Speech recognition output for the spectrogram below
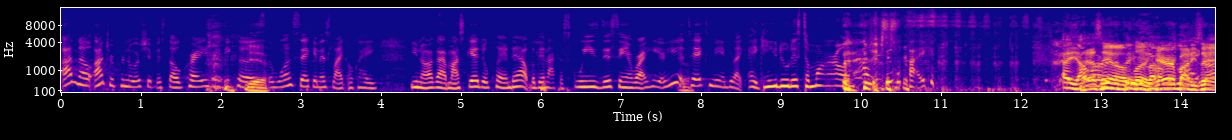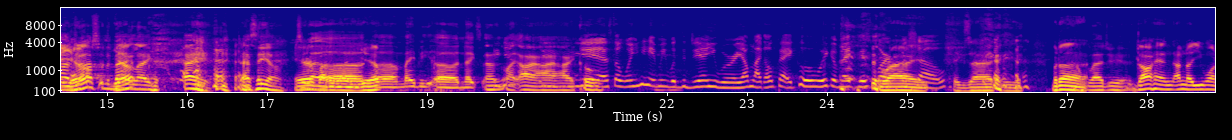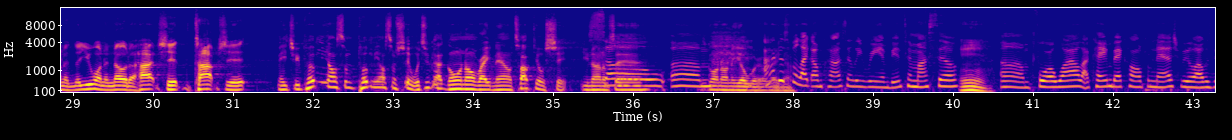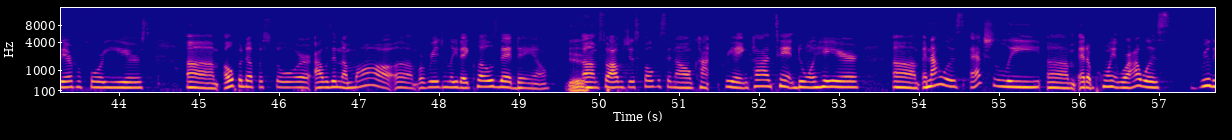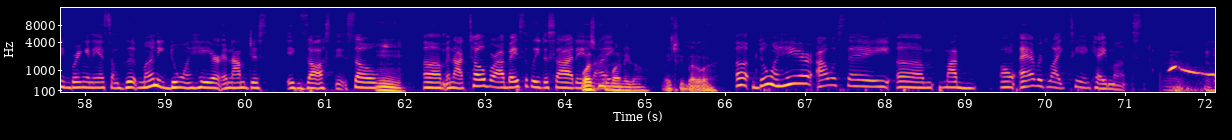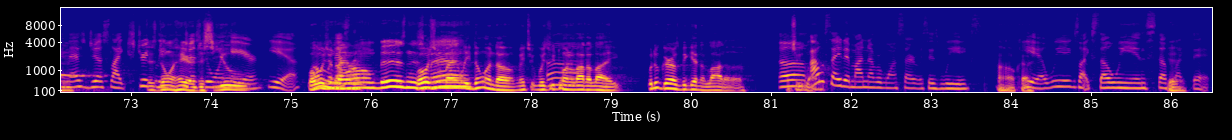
I know entrepreneurship is so crazy because Yeah. the one second it's like, okay, you know, I got my schedule planned out, but then I can squeeze this in right here. He'd text me and be like, hey, can you do this tomorrow? And I was just like, Hey, y'all That's learning him. the Look, about me. everybody's like, saying, Josh yup, in the back, yup. like, hey, that's him. She Everybody uh, like, yep. uh, maybe uh, next. I'm like, all right, all right, all right, cool. yeah. So when you hit me with the January, I'm like, okay, cool, we can make this work for Right. sure. Exactly. But uh, I'm glad you're here. go ahead. I know you want to. You want to know the hot shit, the top shit. Matry, put me on some, put me on some shit. What you got going on right now? Talk your shit. You know what I'm saying? Um, What's going on in your world I right just now? feel like I'm constantly reinventing myself. Mm. Um, for a while, I came back home from Nashville. I was there for four years. Um, opened up a store. I was in the mall um, originally. They closed that down. Yeah. Um, so I was just focusing on con- creating content, doing hair, um, and I was actually um, at a point where I was really bringing in some good money doing hair, and I'm just exhausted. So um, in October, I basically decided Mm. What's like, good money though? Matry, by the way. uh, doing hair, I would say um, my on average like 10k months, and that's just like strictly Mm-hmm. Just doing hair, just, just doing you- hair. Yeah. What was I'm your in our mainly, own business? What was you mainly doing though? Matry, was you doing a lot of like? What do girls be getting a lot of? Um, like? I would say that my number one service is wigs. Oh, okay. Yeah, wigs like sew-ins, stuff Yeah. like that.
